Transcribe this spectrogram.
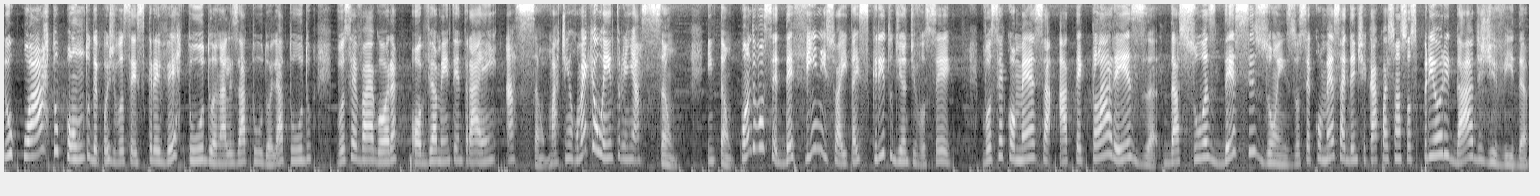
E o quarto ponto, depois de você escrever tudo, analisar tudo, olhar tudo, você vai agora, obviamente, entrar em ação. Martinha, como é que eu entro em ação? Então, quando você define isso aí, está escrito diante de você, você começa a ter clareza das suas decisões. Você começa a identificar quais são as suas prioridades de vida.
